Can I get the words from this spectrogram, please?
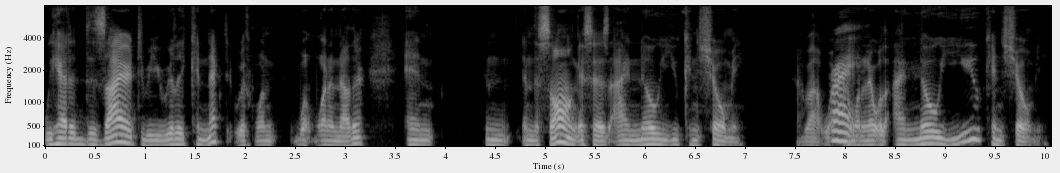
we had a desire to be really connected with one one, one another and in in the song it says i know you can show me about what i want to know i know you can show me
